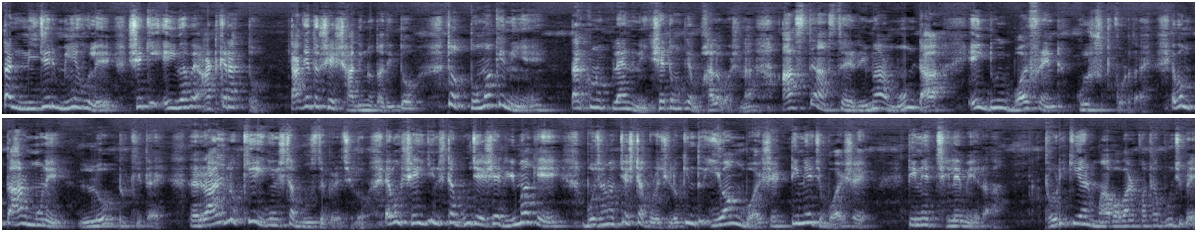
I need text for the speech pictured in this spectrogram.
তার নিজের মেয়ে হলে সে কি এইভাবে আটকে রাখতো? তাকে তো সে স্বাধীনতা দিত। তো তোমাকে নিয়ে তার কোনো প্ল্যান নেই, সে তোমাকে ভালোবাসে না। আস্তে আস্তে রিমার মনটা এই দুই বয়ফ্রেন্ড কুলসুট করে দেয় এবং তার মনে লোভ ঢুকিয়ে দেয়। রাজলক্ষ্মী এই জিনিসটা বুঝতে পেরেছিল এবং সেই জিনিসটা বুঝে সে রিমাকে বোঝানোর চেষ্টা করেছিল। কিন্তু ইয়ং বয়সে টিনেজ বয়সে টিনের ছেলেমেয়েরা থরি কি আর মা বাবার কথা বুঝবে?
